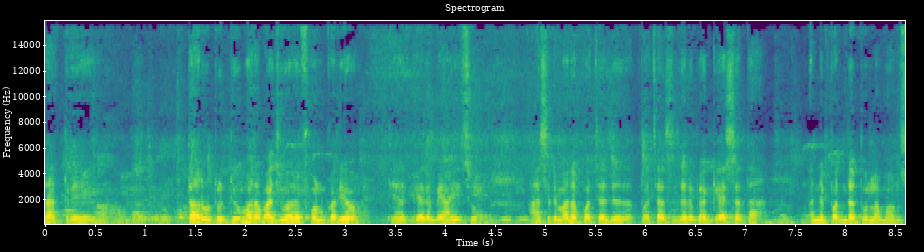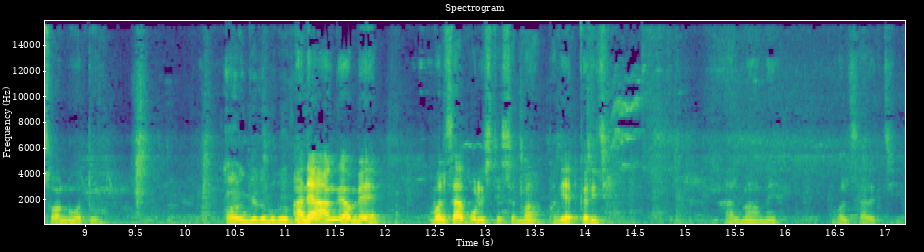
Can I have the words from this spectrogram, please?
રાત્રે તારું તૂટ્યું મારા બાજુવાળાએ ફોન કર્યો. ત્યાં અત્યારે મેં આવી છું આશરે મારા પચાસ હજાર પચાસ હજાર રૂપિયા કેશ હતા અને પંદર તોલા મારું સોનું હતું. અને આ અંગે અમે વલસાડ પોલીસ સ્ટેશનમાં ફરિયાદ કરી છે. હાલમાં અમે વલસાડ જ છીએ.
